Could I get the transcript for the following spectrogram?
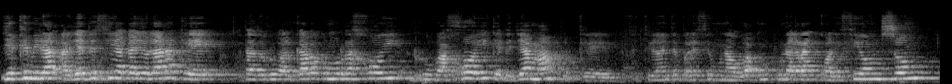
Y es que, mirad, ayer decía Cayo Lara que tanto Rubalcaba como Rajoy, Rubajoy, que le llama, porque efectivamente parece una, una gran coalición, son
